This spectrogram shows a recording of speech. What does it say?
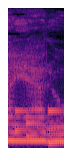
I had a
